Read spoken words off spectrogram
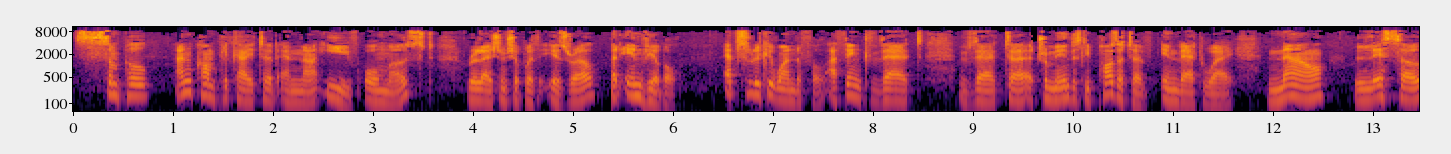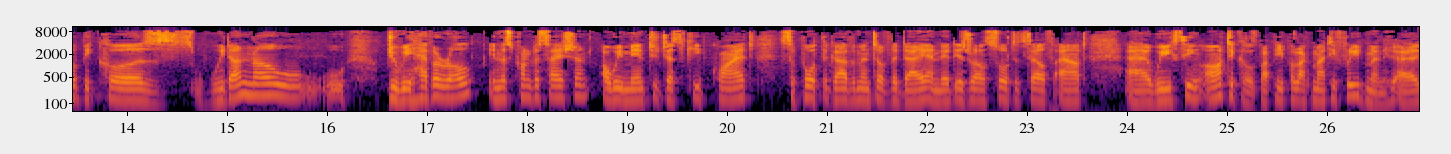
simple uncomplicated and naive almost relationship with Israel, but enviable. Absolutely wonderful. I think that, that, uh, tremendously positive in that way. Now, less so because we don't know, do we have a role in this conversation? Are we meant to just keep quiet, support the government of the day and let Israel sort itself out? Uh, we're seeing articles by people like Matti Friedman, uh,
